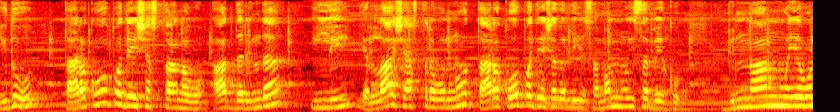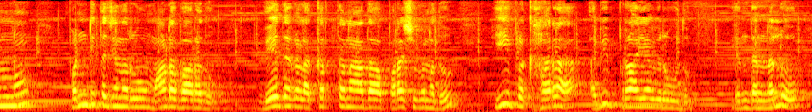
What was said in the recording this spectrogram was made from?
ಇದು ತಾರಕೋಪದೇಶ ಸ್ಥಾನವು. ಆದ್ದರಿಂದ ಇಲ್ಲಿ ಎಲ್ಲ ಶಾಸ್ತ್ರವನ್ನು ತಾರಕೋಪದೇಶದಲ್ಲಿ ಸಮನ್ವಯಿಸಬೇಕು. ಭಿನ್ನಾನ್ವಯವನ್ನು ಪಂಡಿತ ಜನರು ಮಾಡಬಾರದು. ವೇದಗಳ ಕರ್ತನಾದ ಪರಶಿವನದು ಈ ಪ್ರಕಾರ ಅಭಿಪ್ರಾಯವಿರುವುದು ಎಂದನ್ನಲು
